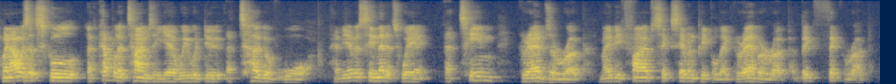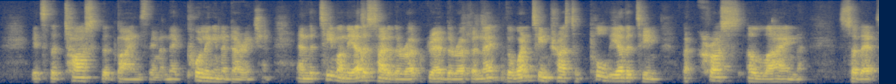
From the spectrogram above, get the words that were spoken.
when I was at school, a couple of times a year, we would do a tug of war. Have you ever seen that? It's where a team grabs a rope, maybe five, six, seven people, they grab a rope, a big thick rope. It's the task that binds them, and they're pulling in a direction. And the team on the other side of the rope grab the rope, and they, the one team tries to pull the other team across a line so that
